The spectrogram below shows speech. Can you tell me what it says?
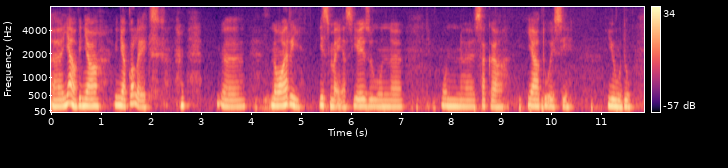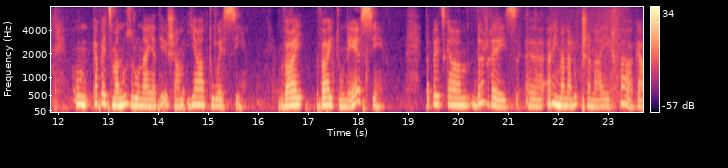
uh, jā, viņa, viņa kolēģis uh, no arī izsmējas Jēzu un, uh, un saka, jā, tu esi jūdu. Un kāpēc man uzrunāja tiešām, jā, tu esi, vai, vai tu nesi? Tāpēc, ka dažreiz uh, arī manā lūkšanā ir tā, ka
